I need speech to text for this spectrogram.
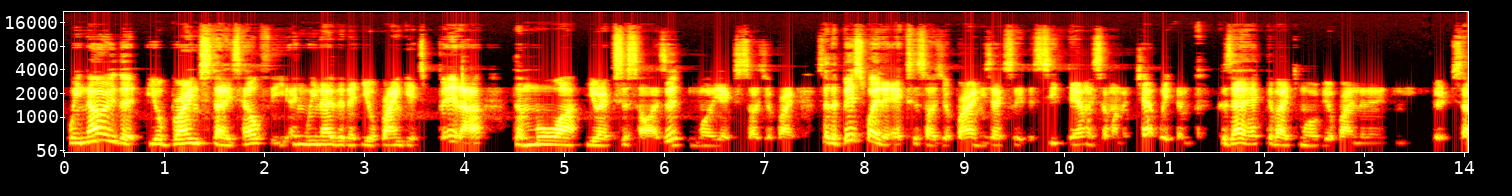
we know that your brain stays healthy, and we know that your brain gets better the more you exercise it, the more you exercise your brain. So the best way to exercise your brain is actually to sit down with someone and chat with them, because that activates more of your brain than anything you can do. So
